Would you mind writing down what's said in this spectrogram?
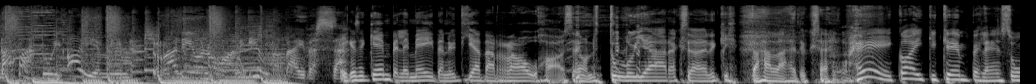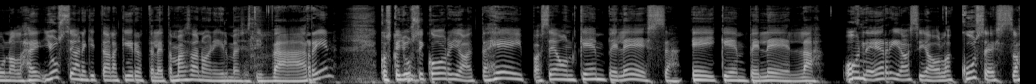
Tapahtui aiemmin Radionovan iltapäivässä. Eikä se Kempele meitä nyt jätä rauhaa. Se on nyt tullut jäädäkseen ainakin tähän lähetykseen. Hei kaikki Kempeleen suunnalla. Hei, Jussi ainakin täällä kirjoittelee, että mä sanoin ilmeisesti väärin, koska Jussi korjaa, että heippa, se on Kempeleessä, ei Kempeleellä. On eri asia olla kusessa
